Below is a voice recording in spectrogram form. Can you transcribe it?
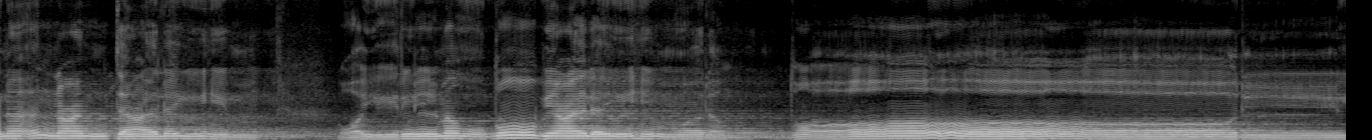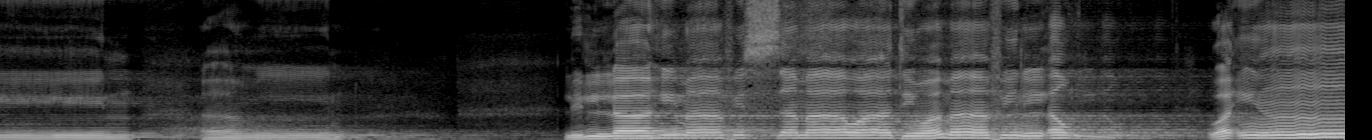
الذين أنعمت عليهم غير المغضوب عليهم ولا الضالين. آمين. لله ما في السماوات وما في الأرض. وإن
